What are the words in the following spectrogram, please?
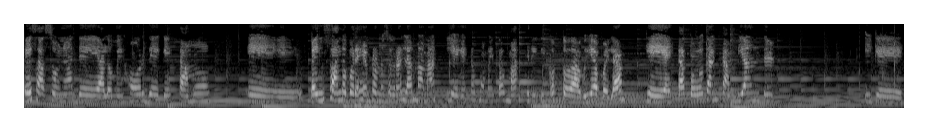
esas zonas de a lo mejor de que estamos eh, pensando, por ejemplo, nosotras las mamás y en estos momentos más críticos todavía, ¿verdad? Que está todo tan cambiante y que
